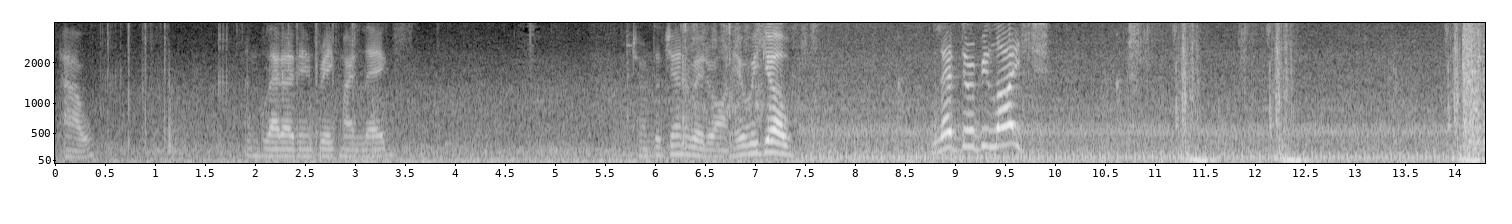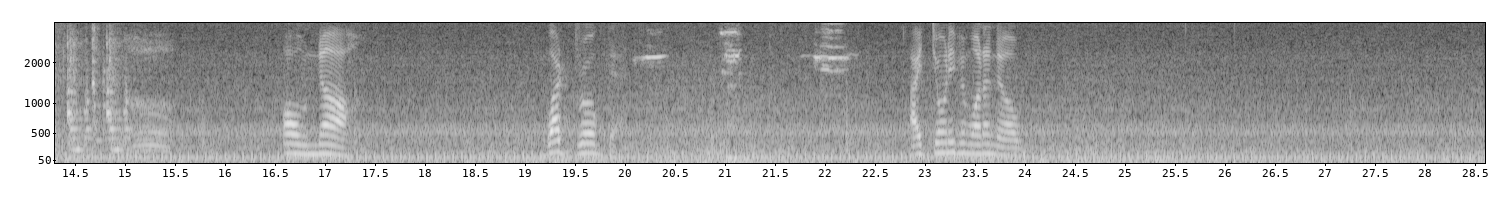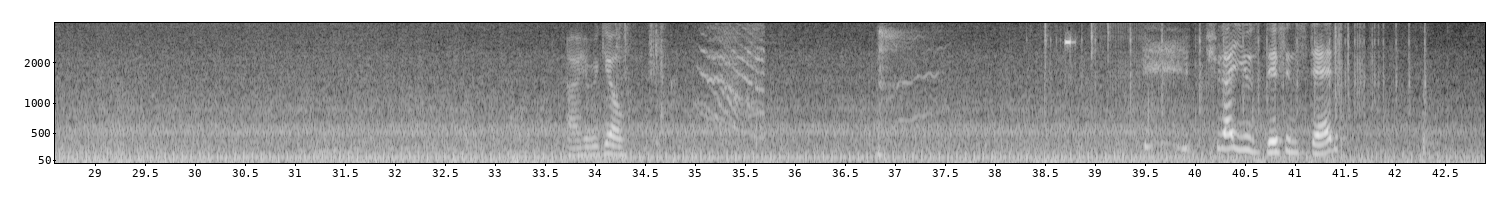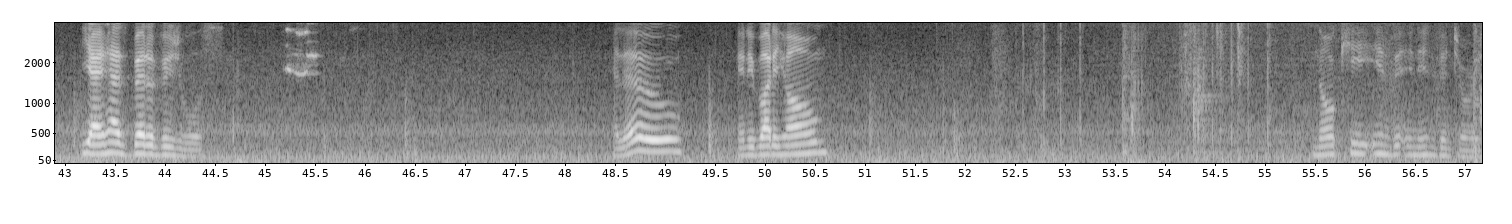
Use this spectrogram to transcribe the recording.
Ow. I'm glad I didn't break my legs. Turn the generator on. Here we go. Let there be light! oh no. What broke that? I don't even want to know. Alright, here we go. Should I use this instead? Yeah, it has better visuals. Hello? Anybody home? No key in inventory.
